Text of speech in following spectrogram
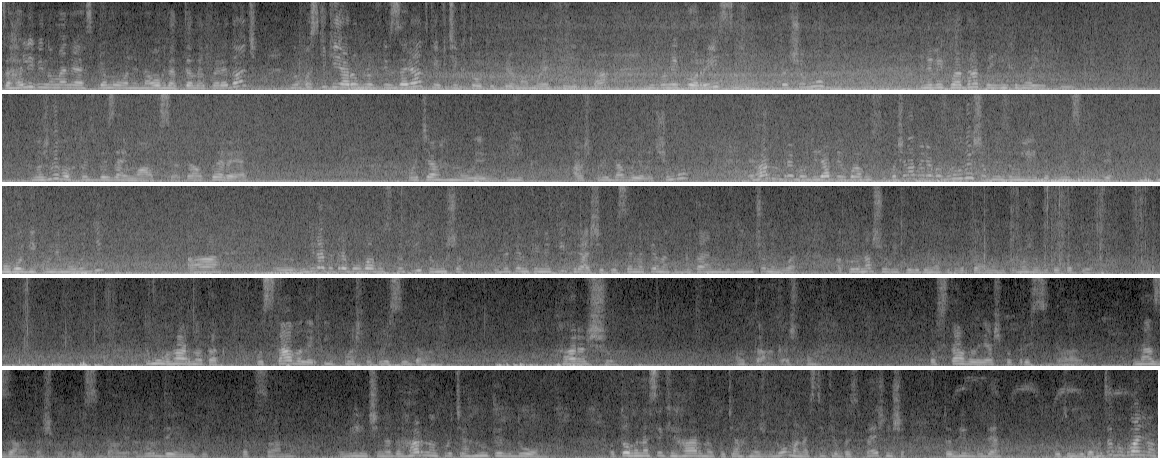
Взагалі він у мене спрямований на огляд телепередач. Ну, оскільки я роблю фіззарядки в Тіктокі в прямому ефірі, да, і вони корисні, то чому б не викладати їх на Ютуб? Можливо, хтось би займався, да, вперед. потягнули в бік, аж придавили. Чому? Гарно треба уділяти увагу. Починати треба з голови, щоб не зумліти, бо ми всі люди мого віку не молоді. А уділяти треба увагу стопі, тому що у дитинки м'які хрящики, все м'яке, вона підвертає ногу, з нею нічого не буває. А коли нашого віку людина підвертає ногу, то може бути капець. Тому гарно так поставили і аж поприсідали. Хорошо. Отак аж о. Поставили, аж поприсідали. Назад аж поприсідали. В один бік так само. В інший. Треба гарно потягнути вдома. Отого наскільки гарно потягнеш вдома, настільки безпечніше тобі буде потім буде. Оце буквально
